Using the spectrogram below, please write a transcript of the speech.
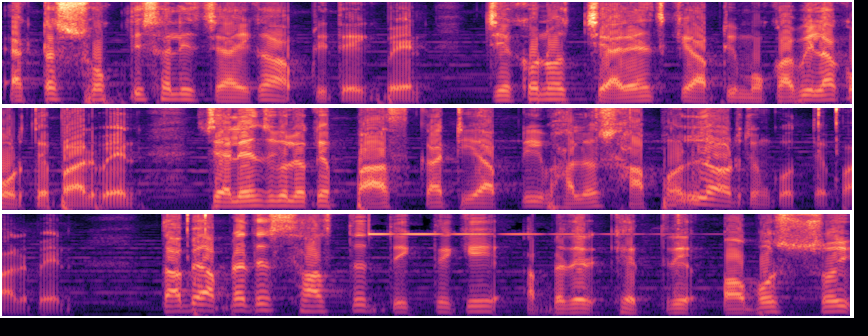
একটা শক্তিশালী জায়গা আপনি দেখবেন। যে কোনো চ্যালেঞ্জকে আপনি মোকাবিলা করতে পারবেন। চ্যালেঞ্জগুলোকে পাশ কাটিয়ে আপনি ভালো সাফল্য অর্জন করতে পারবেন। তবে আপনাদের স্বাস্থ্যের দিক থেকে আপনাদের ক্ষেত্রে অবশ্যই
